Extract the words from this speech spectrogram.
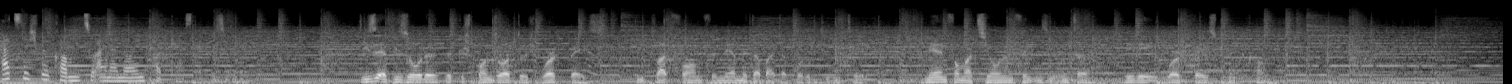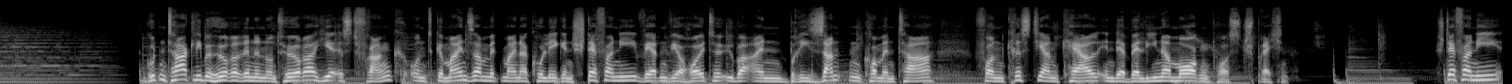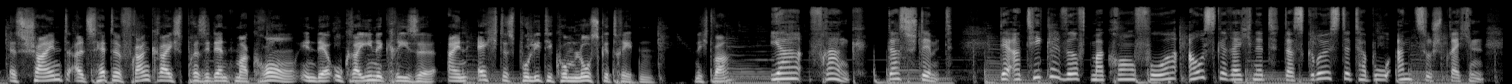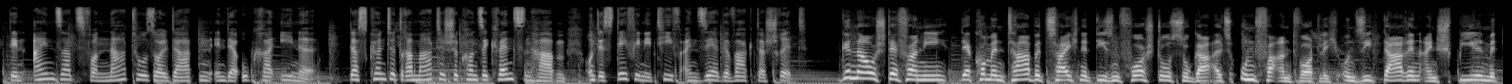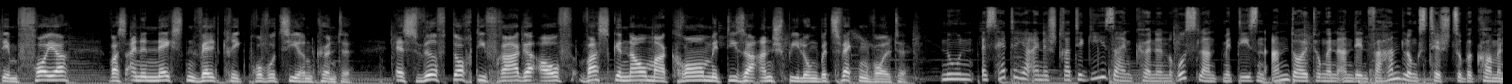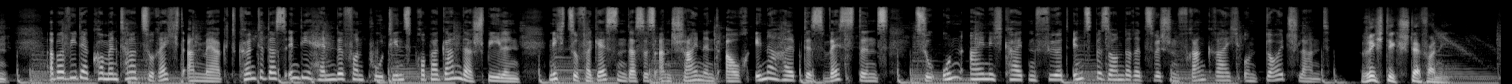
Herzlich willkommen zu einer neuen Podcast-Episode. Diese Episode wird gesponsert durch Workbase, die Plattform für mehr Mitarbeiterproduktivität. Mehr Informationen finden Sie unter www.workbase.com. Guten Tag, liebe Hörerinnen und Hörer, hier ist Frank und gemeinsam mit meiner Kollegin Stefanie werden wir heute über einen brisanten Kommentar von Christian Kerl in der Berliner Morgenpost sprechen. Stefanie, es scheint, als hätte Frankreichs Präsident Macron in der Ukraine-Krise ein echtes Politikum losgetreten, nicht wahr? Ja, Frank, das stimmt. Der Artikel wirft Macron vor, ausgerechnet das größte Tabu anzusprechen, den Einsatz von NATO-Soldaten in der Ukraine. Das könnte dramatische Konsequenzen haben und ist definitiv ein sehr gewagter Schritt. Genau, Stefanie. Der Kommentar bezeichnet diesen Vorstoß sogar als unverantwortlich und sieht darin ein Spiel mit dem Feuer, was einen nächsten Weltkrieg provozieren könnte. Es wirft doch die Frage auf, was genau Macron mit dieser Anspielung bezwecken wollte. Nun, es hätte ja eine Strategie sein können, Russland mit diesen Andeutungen an den Verhandlungstisch zu bekommen. Aber wie der Kommentar zu Recht anmerkt, könnte das in die Hände von Putins Propaganda spielen. Nicht zu vergessen, dass es anscheinend auch innerhalb des Westens zu Uneinigkeiten führt, insbesondere zwischen Frankreich und Deutschland. Richtig, Stefanie.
